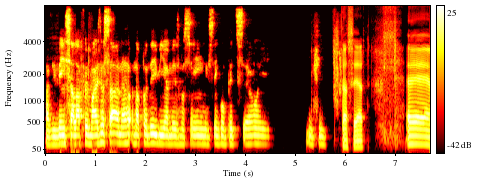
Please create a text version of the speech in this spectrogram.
a vivência lá foi mais nessa na, na pandemia mesmo, sem, sem competição e enfim. Tá certo. É,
